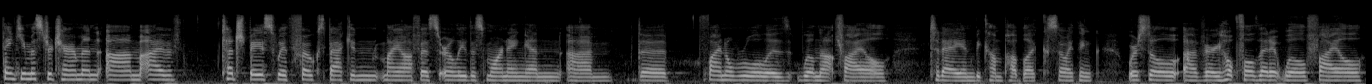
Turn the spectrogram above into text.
Thank you, Mr. Chairman. Um, I've touched base with folks back in my office early this morning, and um, the final rule is will not file today and become public. So I think we're still uh, very hopeful that it will file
